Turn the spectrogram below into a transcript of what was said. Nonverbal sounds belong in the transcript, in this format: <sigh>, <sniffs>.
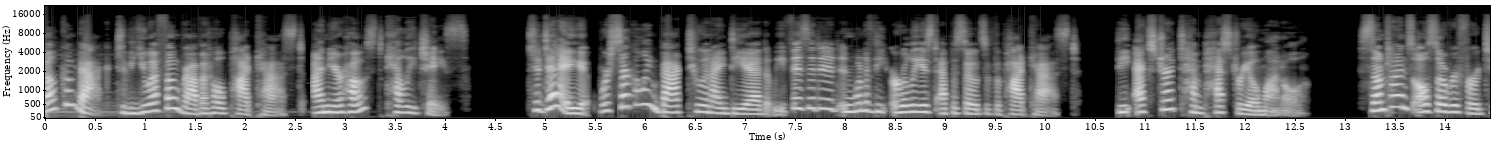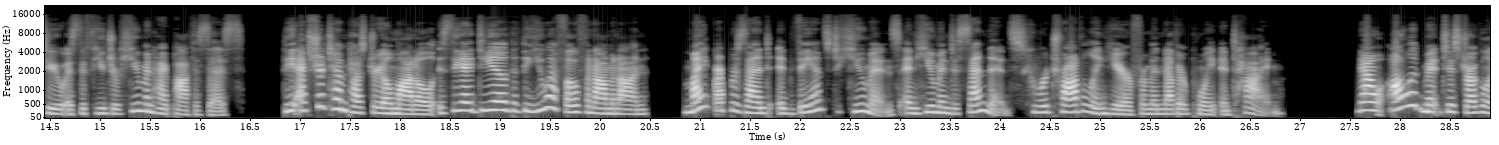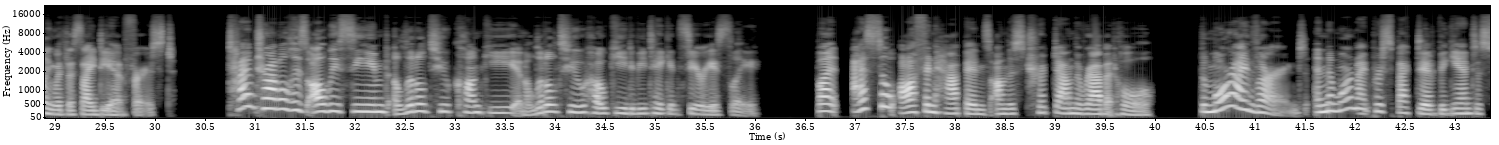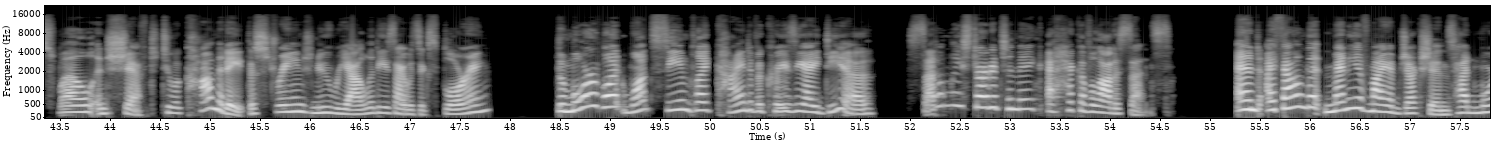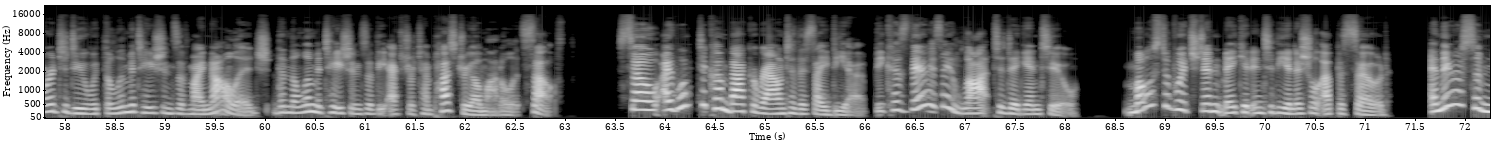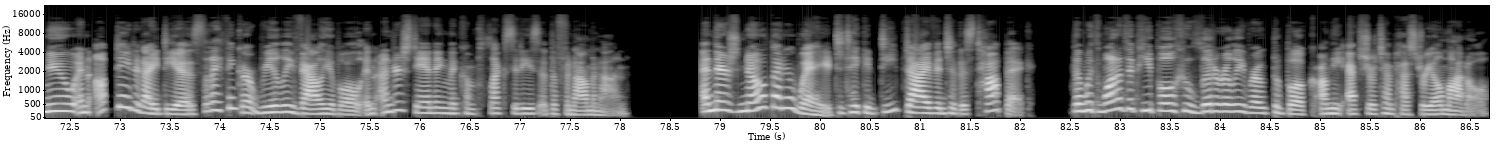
Welcome back to the UFO Rabbit Hole podcast. I'm your host, Kelly Chase. Today, we're circling back to an idea that we visited in one of the earliest episodes of the podcast the extratempestrial model. Sometimes also referred to as the future human hypothesis, the extratempestrial model is the idea that the UFO phenomenon might represent advanced humans and human descendants who were traveling here from another point in time. Now, I'll admit to struggling with this idea at first. Time travel has always seemed a little too clunky and a little too hokey to be taken seriously. But as so often happens on this trip down the rabbit hole, the more I learned and the more my perspective began to swell and shift to accommodate the strange new realities I was exploring, the more what once seemed like kind of a crazy idea suddenly started to make a heck of a lot of sense. And I found that many of my objections had more to do with the limitations of my knowledge than the limitations of the extratempestrial model itself. So I wanted to come back around to this idea because there is a lot to dig into, most of which didn't make it into the initial episode. And there are some new and updated ideas that I think are really valuable in understanding the complexities of the phenomenon. And there's no better way to take a deep dive into this topic than with one of the people who literally wrote the book on the extratempestrial model,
